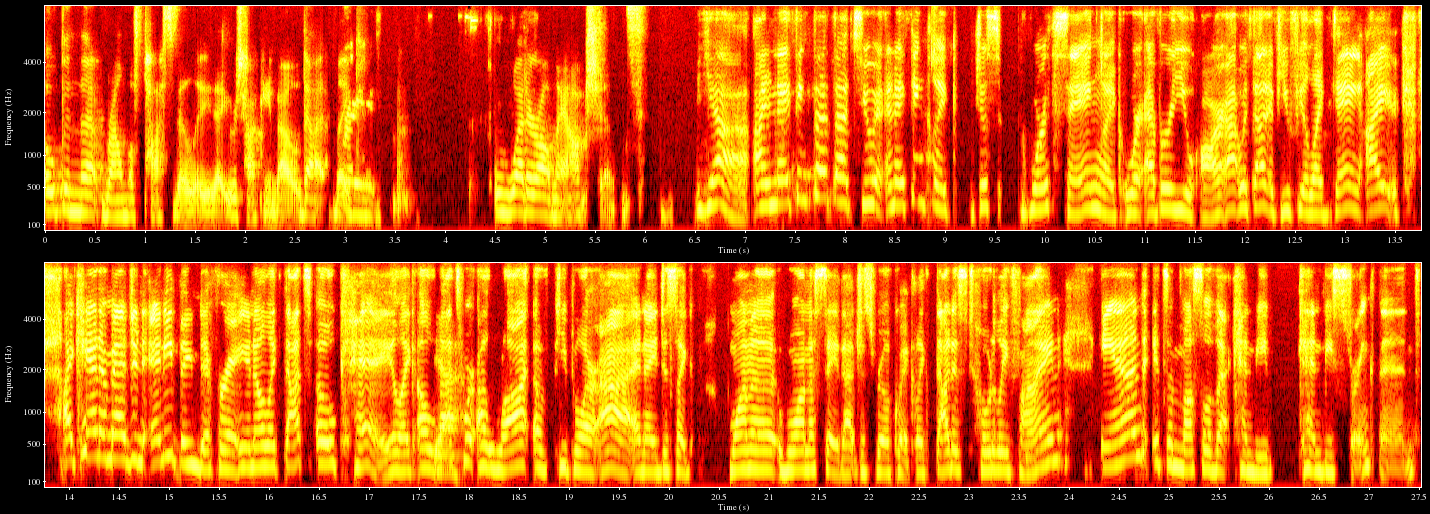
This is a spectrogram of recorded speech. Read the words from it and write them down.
open that realm of possibility that you were talking about that like right. what are all my options yeah and i think that that too and i think like just worth saying like wherever you are at with that if you feel like dang i i can't imagine anything different you know like that's okay like oh yeah. that's where a lot of people are at and i just like want to want to say that just real quick. Like that is totally fine. And it's a muscle that can be can be strengthened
